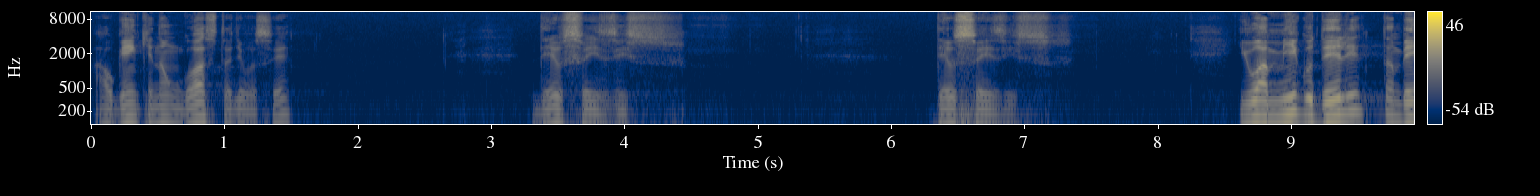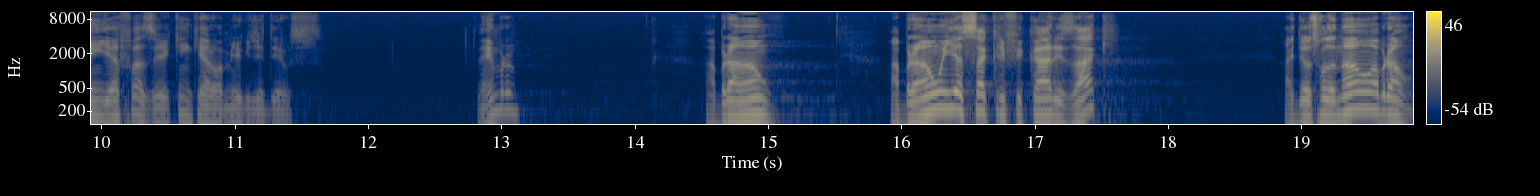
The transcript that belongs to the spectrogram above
alguém que não gosta de você? Deus fez isso. Deus fez isso. E o amigo dele também ia fazer. Quem que era o amigo de Deus? Lembram? Abraão. Abraão ia sacrificar Isaac. Aí Deus falou: Não, Abraão,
